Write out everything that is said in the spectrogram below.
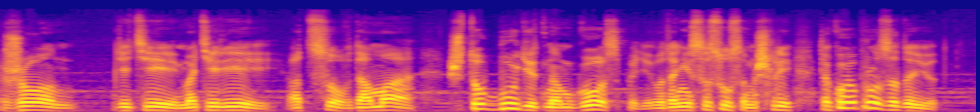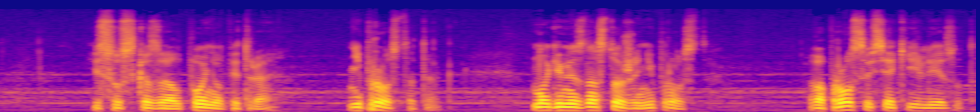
жен, детей, матерей, отцов, дома. Что будет нам, Господи? Вот они с Иисусом шли. Такой вопрос задают – Иисус сказал, понял Петра, не просто так. Многим из нас тоже не просто. Вопросы всякие лезут.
